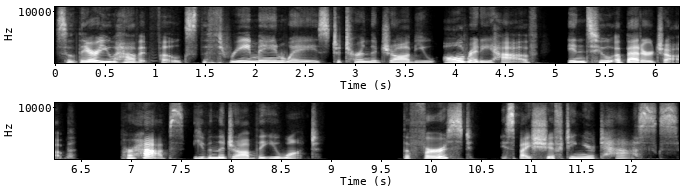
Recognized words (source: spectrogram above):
So, there you have it, folks the three main ways to turn the job you already have into a better job, perhaps even the job that you want. The first is by shifting your tasks,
